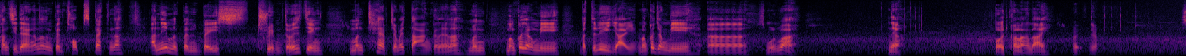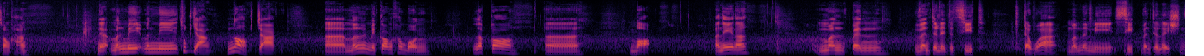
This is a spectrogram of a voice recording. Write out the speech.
คันสีแดงนั้นมันเป็นท็อปสเปคนะ อันนี้มันเป็นเบสทริมแต่ว่าที่จริงมันแทบจะไม่ต่างกันเลยนะ มันมันก็ยังมีแบตเตอรี่ใหญ่ มันก็ยังมีสมมุติว่าเนี่ย เปิดข้างหลังได้เฮ้ยเดี๋ยวสองครั้งเนี่ยมันมีมันมีทุกอย่างนอกจากอ่อมันไม่มีกล้องข้างบน แล้วก็เอ่อเบาะอันนี้นะ มันเป็น ventilated seat แต่ว่ามันไม่มี seat ventilation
